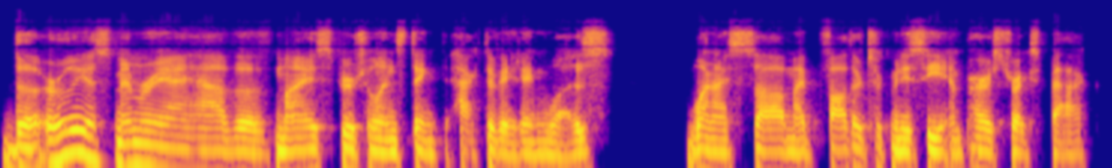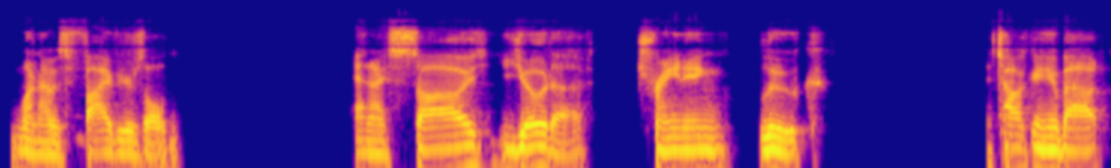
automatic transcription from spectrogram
The earliest memory I have of my spiritual instinct activating was when I saw my father took me to see Empire Strikes Back when I was five years old. And I saw Yoda training Luke and talking about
